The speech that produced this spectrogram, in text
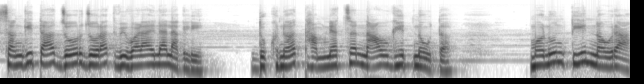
संगीता जोरजोरात विवळायला लागली. दुखणं थांबण्याचं नाव घेत नव्हतं. म्हणून ती नवरा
